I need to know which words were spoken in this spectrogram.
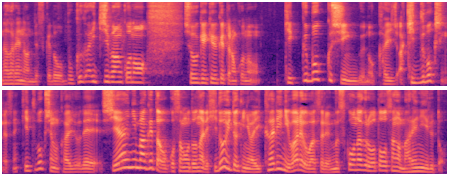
流れなんですけど僕が一番この衝撃を受けたのはこのキックボクシングの会場あキッズボクシングですね。キッズボクシングの会場で試合に負けたお子さんを怒鳴りひどい時には怒りに我を忘れ息子を殴るお父さんが稀にいると。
